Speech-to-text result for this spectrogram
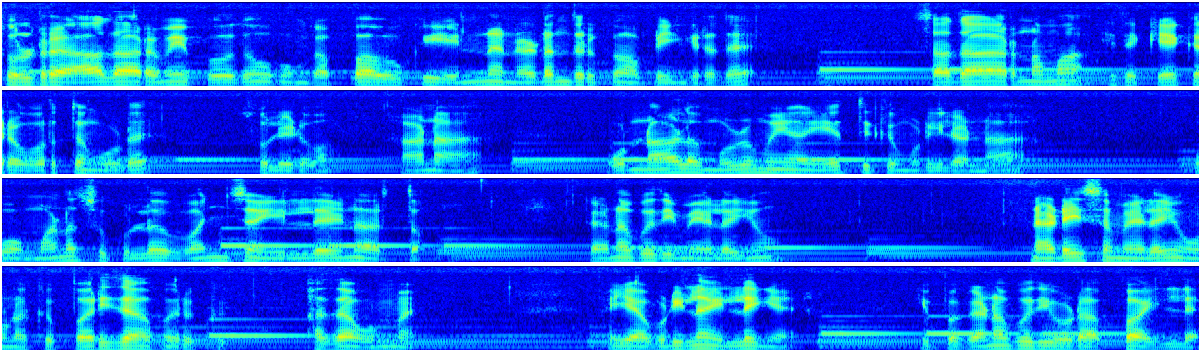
சொல்கிற ஆதாரமே போதும். உங்கள் அப்பாவுக்கு என்ன நடந்திருக்கும் அப்படிங்கிறத சாதாரணமாக இதை கேட்குற ஒருத்தங்கூட சொல்லிடுவான். ஆனால் உன்னால் முழுமையாக ஏற்றுக்க முடியலன்னா உன் மனசுக்குள்ளே வஞ்சம் இல்லைன்னு அர்த்தம். கணபதி மேலேயும் நடேச மேலேயும் உனக்கு பரிதாபம் இருக்குது அதான் உண்மை. ஐயா அப்படிலாம் இல்லைங்க. இப்போ கணபதியோட அப்பா இல்லை.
